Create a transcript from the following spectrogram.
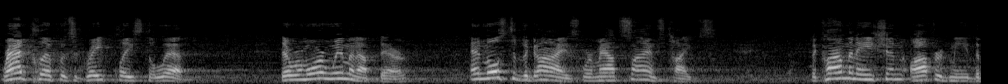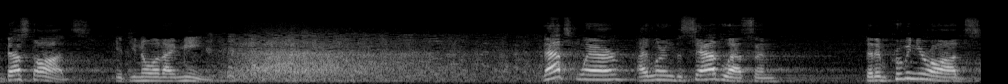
Radcliffe was a great place to live. There were more women up there, and most of the guys were math science types. The combination offered me the best odds, if you know what I mean. That's where I learned the sad lesson that improving your odds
